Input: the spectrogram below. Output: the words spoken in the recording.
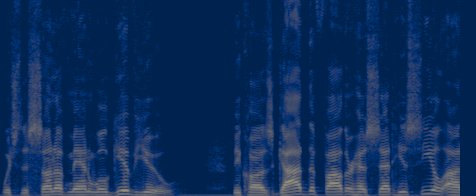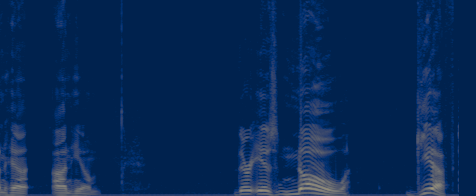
which the Son of Man will give you, because God the Father has set his seal on him. There is no gift,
